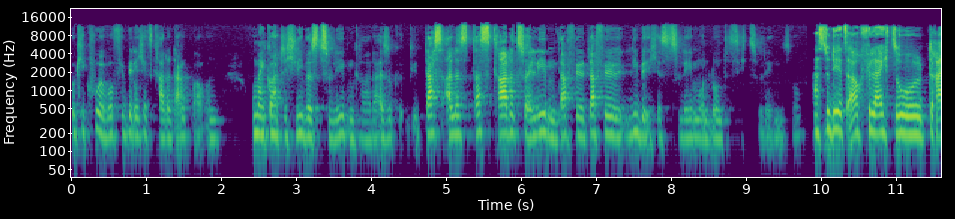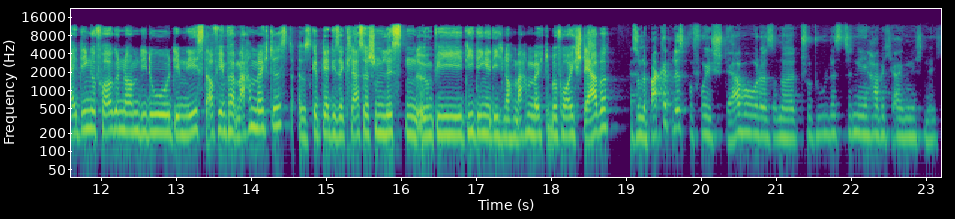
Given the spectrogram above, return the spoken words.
okay, cool, wofür bin ich jetzt gerade dankbar? Und oh mein Gott, ich liebe es zu leben gerade. Also das alles, das gerade zu erleben, dafür, dafür liebe ich es zu leben und lohnt es sich zu leben. So. Hast du dir jetzt auch vielleicht so drei Dinge vorgenommen, die du demnächst auf jeden Fall machen möchtest? Also es gibt ja diese klassischen Listen, irgendwie die Dinge, die ich noch machen möchte, bevor ich sterbe so eine Bucketlist, bevor ich sterbe oder so eine To-Do-Liste, nee, habe ich eigentlich nicht.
